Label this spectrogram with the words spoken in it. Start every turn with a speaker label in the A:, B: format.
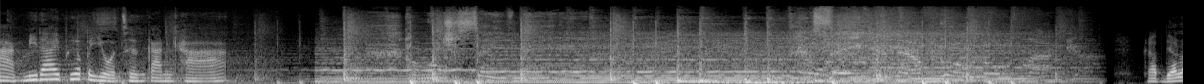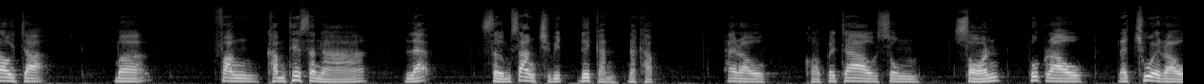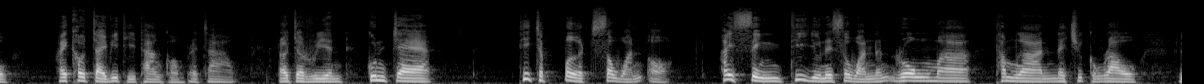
A: หากมิได้เพื่อประโยชน์เชิงการค้า
B: Oh, won't you save me? Save me now, oh Lord my God.
C: ครับเดี๋ยวเราจะมาฟังคำเทศนาและเสริมสร้างชีวิตด้วยกันนะครับ ให้เราขอพระเจ้าทรงสอนพวกเราและช่วยเราให้เข้าใจวิถีทางของพระเจ้า เราจะเรียนกุญแจ ที่จะเปิดสวรรค์ออก ให้สิ่งที่อยู่ในสวรรค์นั้นลงมาทำงานในชีวิตของเรา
